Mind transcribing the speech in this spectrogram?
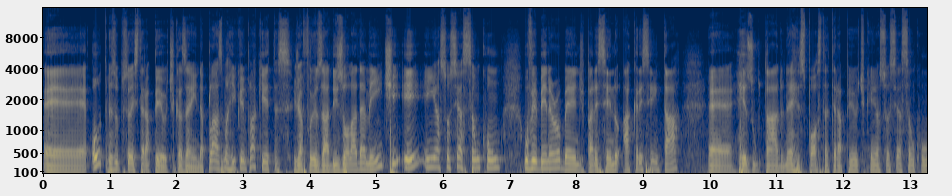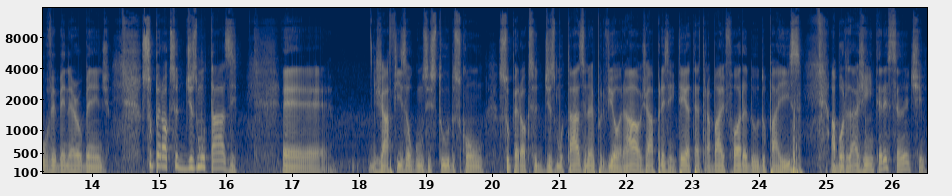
É, outras opções terapêuticas ainda, plasma rico em plaquetas, já foi usado isoladamente e em associação com o VB Neuroband, parecendo acrescentar é, resultado, né, resposta terapêutica em associação com o VB Neuroband. Superóxido de dismutase, é, já fiz alguns estudos com superóxido de dismutase né, por via oral, já apresentei até trabalho fora do, do país. Abordagem interessante.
